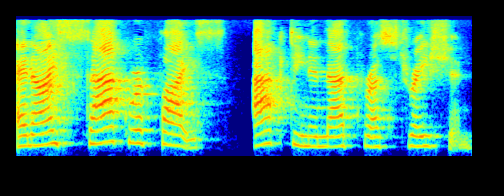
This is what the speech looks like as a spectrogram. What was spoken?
and I sacrifice acting in that frustration,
